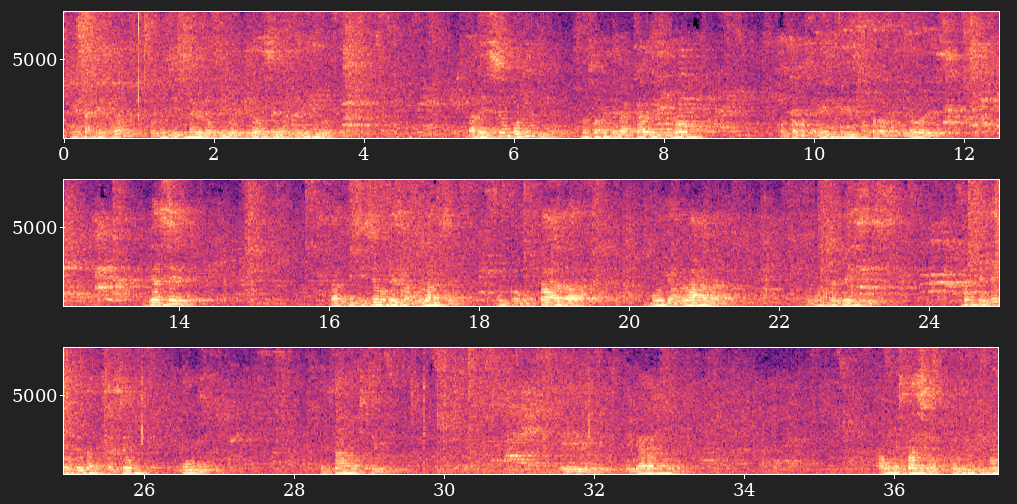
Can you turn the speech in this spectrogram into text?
en esta gestión, 2019-2022, hemos tenido la decisión política, no solamente del alcalde, sino con todos los gerentes, con todos los regidores, de hacer la adquisición de esta ambulancia, muy comentada, muy hablada, que muchas veces no entendemos de una administración pública. Pensamos que eh, llegar a un, espacio político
